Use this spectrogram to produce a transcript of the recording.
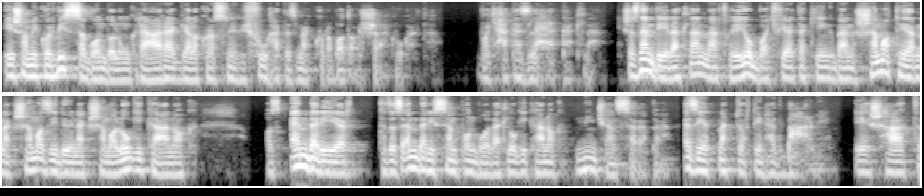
és amikor visszagondolunk rá reggel, akkor azt mondjuk, hogy fú, hát ez mekkora badarság volt. Vagy hát ez lehetetlen. És ez nem véletlen, mert hogy a jobb agyféltekénkben sem a térnek, sem az időnek, sem a logikának, az emberiért, tehát az emberi szempontból vett logikának nincsen szerepe. Ezért megtörténhet bármi. És hát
